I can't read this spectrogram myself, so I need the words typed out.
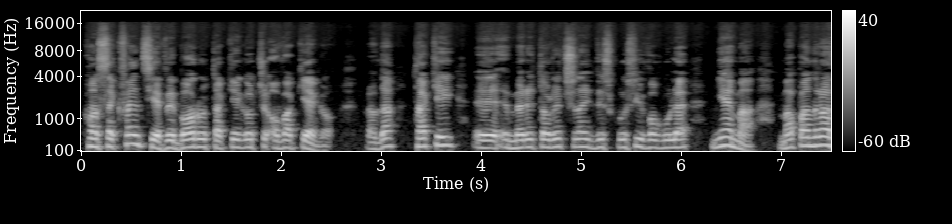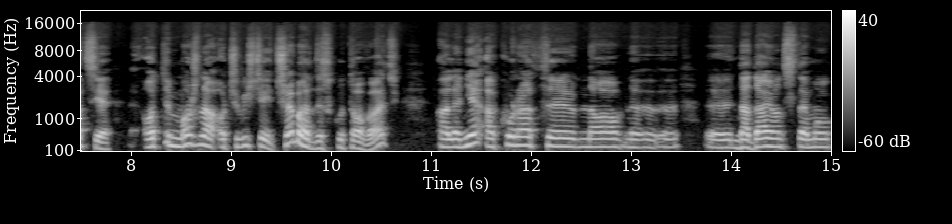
konsekwencje wyboru takiego czy owakiego. Prawda? Takiej y, merytorycznej dyskusji w ogóle nie ma. Ma pan rację. O tym można oczywiście i trzeba dyskutować, ale nie akurat y, no, y, nadając temu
